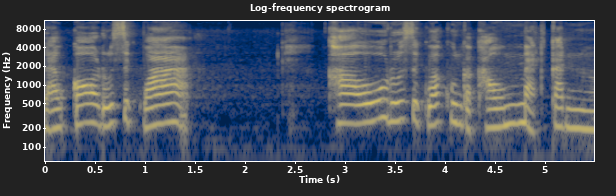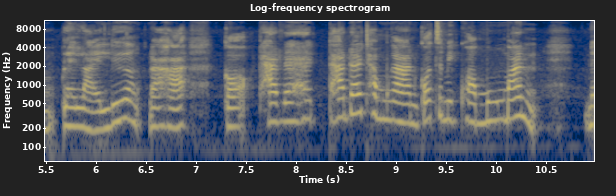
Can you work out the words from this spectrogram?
แล้วก็รู้สึกว่า เขารู้สึกว่าคุณกับเขาแมทกันหลาย ๆ เรื่องนะคะ ก็ถ้าได้ถ้าได้ทำงานก็จะมีความมุ่งมั่นใน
